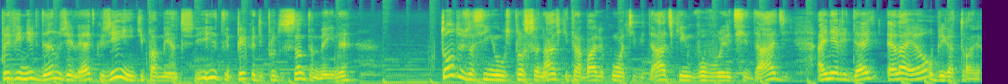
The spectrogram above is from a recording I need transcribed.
prevenir danos elétricos em equipamentos e perca de produção também, né? Todos assim os profissionais que trabalham com atividades que envolvam eletricidade, a NR10 ela é obrigatória.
